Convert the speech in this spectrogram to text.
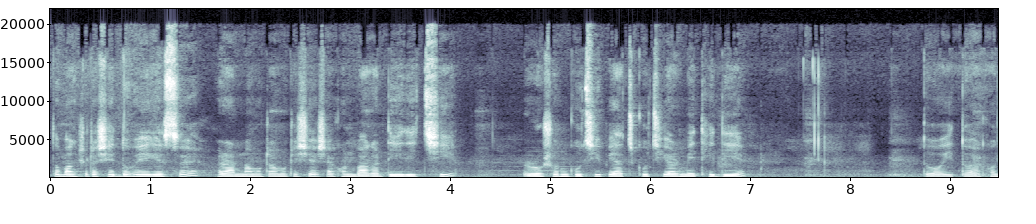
তো মাংসটা সেদ্ধ হয়ে গেছে, রান্না মোটামুটি শেষ। এখন বাগার দিয়ে দিচ্ছি রসুন কুচি, পেঁয়াজ কুচি আর মেথি দিয়ে। তো এই তো এখন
